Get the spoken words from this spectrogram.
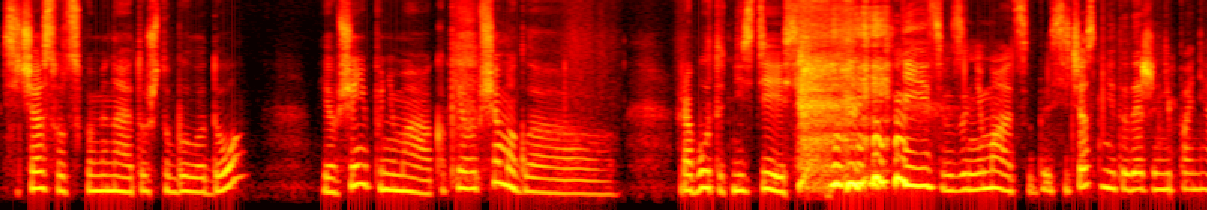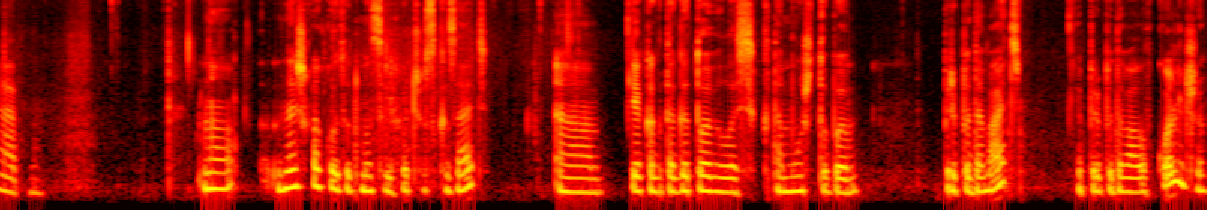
сейчас вот вспоминая то, что было до, я вообще не понимаю, как я вообще могла работать не здесь, не этим заниматься. Да сейчас мне это даже непонятно. Ну, знаешь, какую тут мысль хочу сказать? А, я когда готовилась к тому, чтобы преподавать, я преподавала в колледже,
